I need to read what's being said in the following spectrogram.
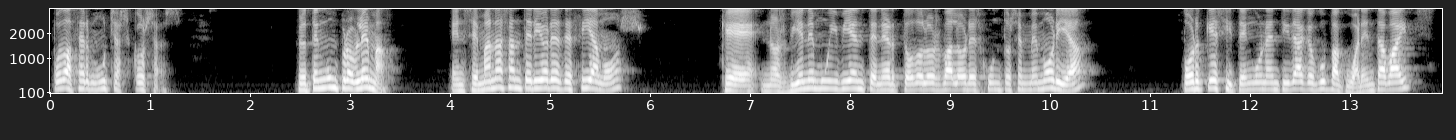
puedo hacer muchas cosas. Pero tengo un problema. En semanas anteriores decíamos que nos viene muy bien tener todos los valores juntos en memoria, porque si tengo una entidad que ocupa 40 bytes,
